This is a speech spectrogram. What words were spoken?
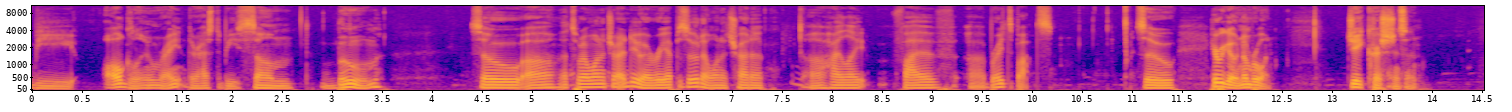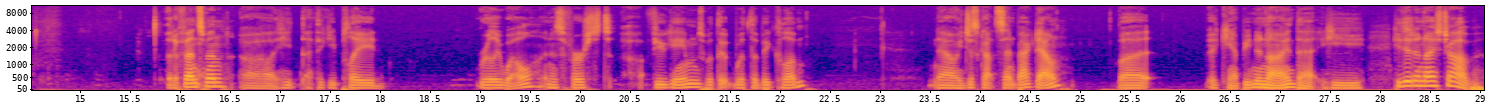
be all gloom, right? There has to be some boom. So uh, that's what I want to try to do every episode. I want to try to uh, highlight five uh, bright spots. So here we go. Number one Jake Christiansen. The defenseman, uh, he I think he played really well in his first uh, few games with the with the big club. Now he just got sent back down, but it can't be denied that he he did a nice job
